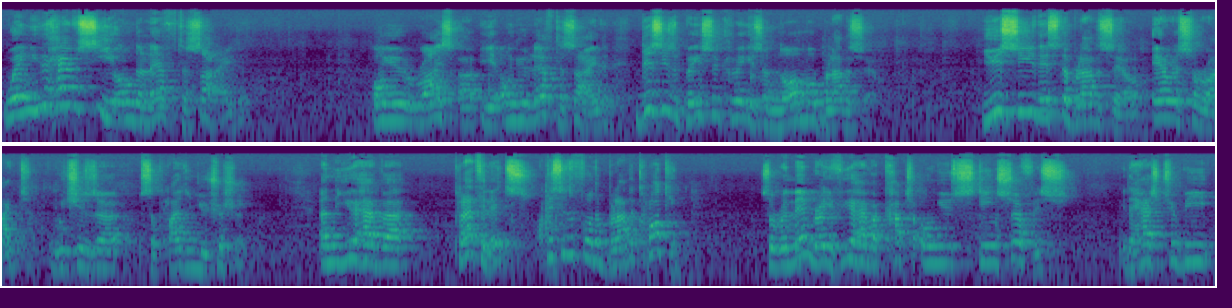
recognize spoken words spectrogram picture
When you have C on the left side, on your right, uh, yeah, on your left side, this is basically is a normal blood cell. You see this the blood cell, erythrocyte, which is a uh, supplies nutrition. And you have uh, platelets. This is for the blood clotting. So remember, if you have a cut on your skin surface, it has to be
